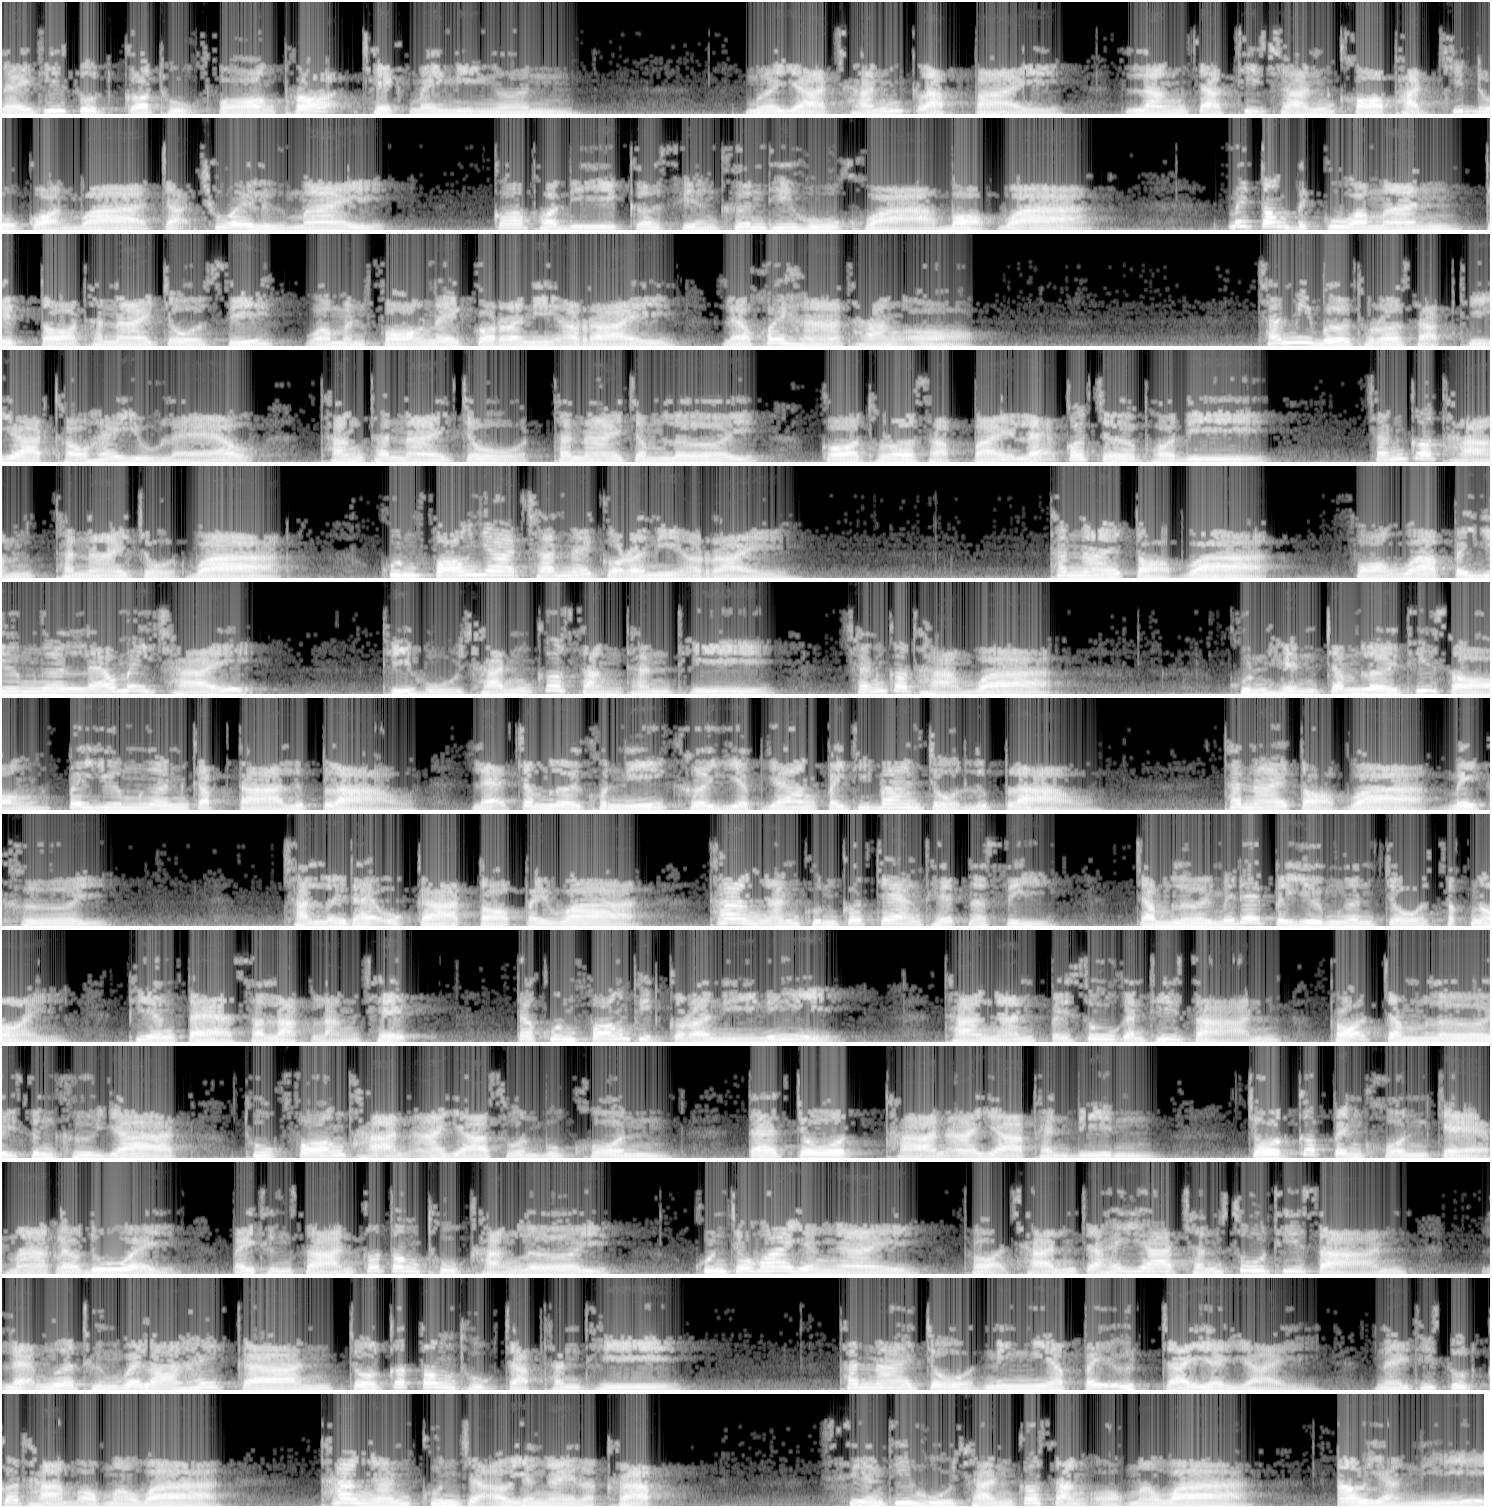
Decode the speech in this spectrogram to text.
ในที่สุดก็ถูกฟ้องเพราะเช็คไม่มีเงิน เมื่อญาติฉันกลับไป หลังจากที่ฉันขอผัดคิดดูก่อนว่าจะช่วยหรือไม่ ก็พอดีเกิดเสียงขึ้นที่หูขวาบอกว่า ไม่ต้องไปกลัวมัน ติดต่อทนายโจทย์สิว่ามันฟ้องในกรณีอะไร แล้วค่อยหาทางออก ฉันมีเบอร์โทรศัพท์ที่ญาติเขาให้อยู่แล้ว ทั้งทนายโจทย์ ทนายจำเลย ก็โทรศัพท์ไปและก็เจอพอดี ฉันก็ถามทนายโจทย์ว่า คุณฟ้องญาติฉันในกรณีอะไร ทนายตอบว่า ฟ้องว่าไปยืมเงินแล้วไม่ใช้ ที่หูฉันก็สั่งทันที ฉันก็ถามว่า คุณเห็นจำเลยที่สองไปยืมเงินกับตาหรือเปล่า และจำเลยคนนี้เคยเหยียบย่างไปที่บ้านโจทย์หรือเปล่า ทนายตอบว่าไม่เคย ฉันเลยได้โอกาสตอบไปว่า ถ้างั้นคุณก็แจ้งเท็จนะสิจำเลยไม่ได้ไปยืมเงินโจทย์สักหน่อย เพียงแต่สลักหลังเช็ค แต่คุณฟ้องผิดกรณีนี่ ถ้างั้นไปสู้กันที่ศาล เพราะจำเลยซึ่งคือญาติถูกฟ้องฐานอาญาส่วนบุคคล แต่โจทย์ฐานอาญาแผ่นดิน โจทก็เป็นคนแก่มากแล้วด้วย ไปถึงศาลก็ต้องถูกขังเลย คุณจะว่ายังไง เพราะฉันจะให้ญาติฉันสู้ที่ศาล และเมื่อถึงเวลาให้การ โจทก็ต้องถูกจับทันทีทนายโจทนิ่งเงียบไปอึดใจใหญ่ ๆ ในที่สุดก็ถามออกมาว่า ถ้างั้นคุณจะเอายังไงล่ะครับ เสียงที่หูฉันก็สั่งออกมาว่า เอาอย่างนี้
